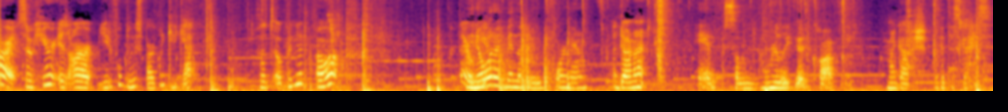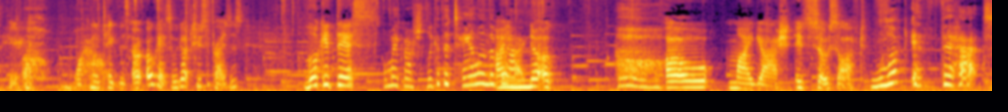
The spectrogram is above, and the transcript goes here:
Alright, so here is our beautiful blue sparkly kitty cat. Let's open it up. There You know go. what I'm in the mood for now? A donut. And some really good coffee. Oh my gosh, look at this, guys. Here. Oh, wow. I'm gonna take this out. Okay, so we got two surprises. Look at this. Oh my gosh, look at the tail in the back. I know. Oh my gosh, it's so soft. Look at that.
